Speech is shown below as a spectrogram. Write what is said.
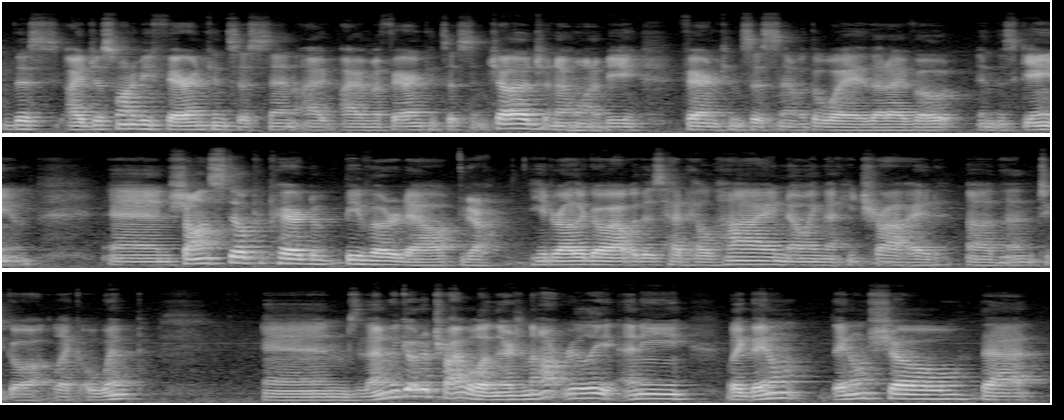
this. I just want to be fair and consistent. I, I am a fair and consistent judge, and I want to be fair and consistent with the way that I vote in this game." And Sean's still prepared to be voted out. yeah. He'd rather go out with his head held high, knowing that he tried, uh, than to go out like a wimp. And then we go to tribal, and there's not really any like they don't they don't show that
